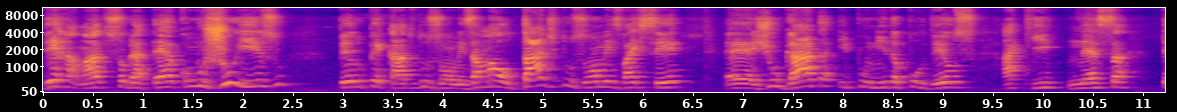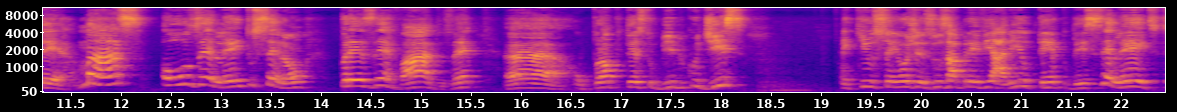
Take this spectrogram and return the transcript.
derramados sobre a terra como juízo pelo pecado dos homens. A maldade dos homens vai ser é, julgada e punida por Deus aqui nessa terra. Mas os eleitos serão preservados, né? Ah, o próprio texto bíblico diz que o Senhor Jesus abreviaria o tempo desses eleitos,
